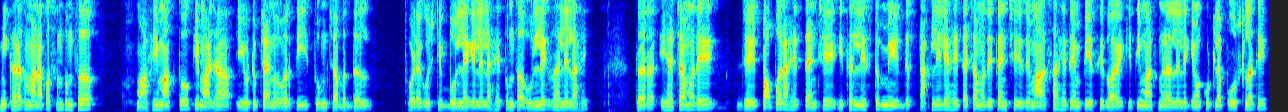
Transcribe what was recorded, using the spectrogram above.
मी खरंच मनापासून तुमचं माफी मागतो की माझ्या यूट्यूब चॅनलवरती तुमच्याबद्दल थोड्या गोष्टी बोलल्या गेलेल्या आहेत तुमचा उल्लेख झालेला आहे. तर ह्याच्यामध्ये जे टॉपर आहेत त्यांचे इथं लिस्ट मी द- टाकलेली आहे. त्याच्यामध्ये त्यांचे जे मार्क्स आहेत एम पी एस सीद्वारे किती मार्क्स मिळालेले किंवा कुठल्या पोस्टला ते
